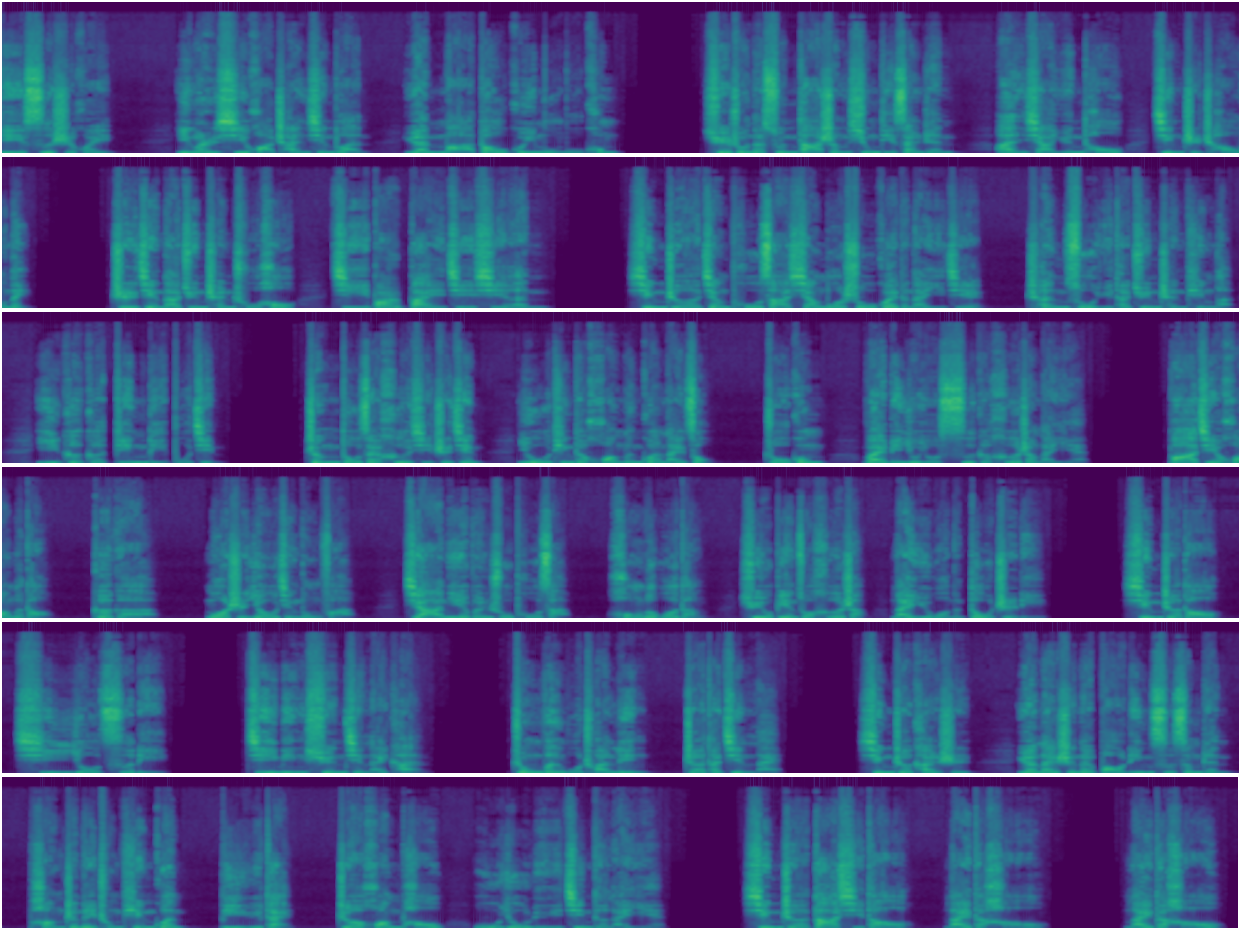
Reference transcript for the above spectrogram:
第四十回，婴儿戏化禅心乱，猿马刀归木木空。却说那孙大圣兄弟三人按下云头，径至朝内。只见那君臣处后，几班拜接谢恩。行者将菩萨降魔收怪的那一节陈述与他君臣听了，一个个顶礼不尽。正都在贺喜之间，又听得黄门官来奏：“主公，外面又有四个和尚来也。”八戒慌了，道：“哥哥，莫是妖精弄法，假捏文殊菩萨，哄了我等？”却又变作和尚来与我们斗智理。行者道：“岂有此理！”即命宣进来看。众文武传令，着他进来。行者看时，原来是那宝林寺僧人捧着那冲天冠、碧玉带、这黄袍、无忧履进得来也。行者大喜道：“来得好，来得好！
